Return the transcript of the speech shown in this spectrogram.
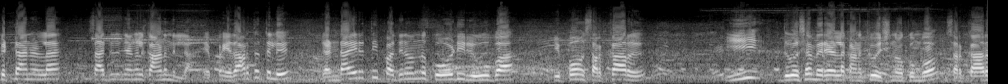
കിട്ടാനുള്ള സാധ്യത ഞങ്ങൾ കാണുന്നില്ല. ഇപ്പം യഥാർത്ഥത്തിൽ രണ്ടായിരത്തി പതിനൊന്ന് കോടി രൂപ ഇപ്പോൾ സർക്കാർ ഈ ദിവസം വരെയുള്ള കണക്ക് വെച്ച് നോക്കുമ്പോൾ സർക്കാർ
